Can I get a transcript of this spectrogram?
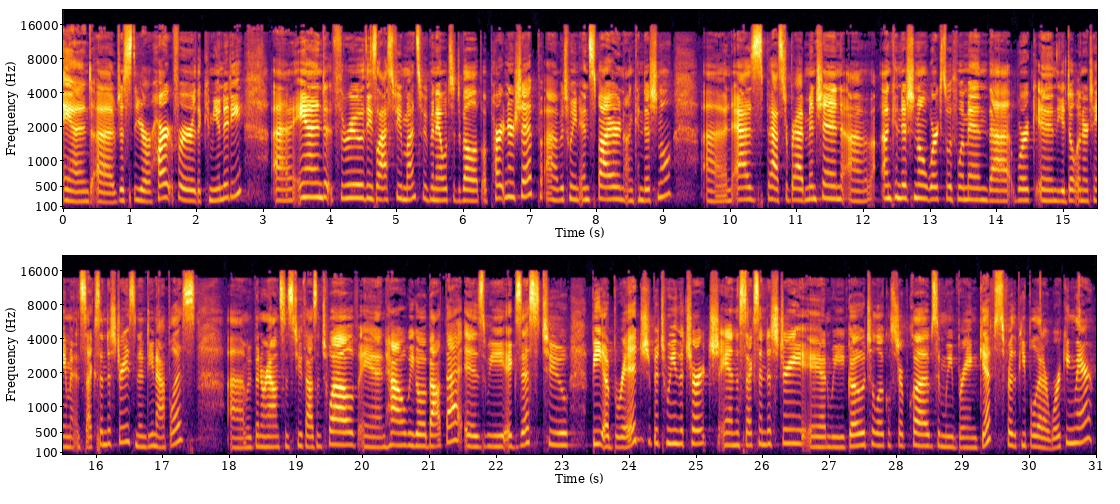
and uh, just your heart for the community. Uh, and through these last few months, we've been able to develop a partnership uh, between Inspire and Unconditional. Uh, and as Pastor Brad mentioned, uh, Unconditional works with women that work in the adult entertainment and sex industries in Indianapolis. Um, we've been around since 2012, and how we go about that is we exist to be a bridge between the church and the sex industry, and we go to local strip clubs and we bring gifts for the people that are working there.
